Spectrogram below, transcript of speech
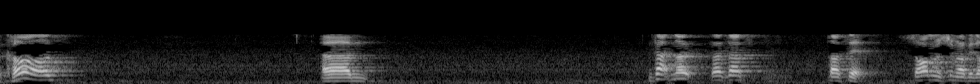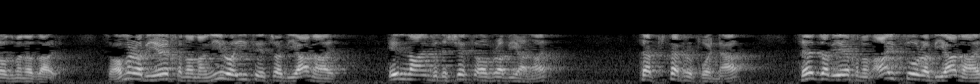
Because um, in fact, no, that, that's, that's it. Shalom Rishim Rabbi Dozim and Azariah. So Amar Rabbi Yochanan, Aniro Ifis Rabbi Yanai, in line with the shift of Rabbi Yanai, separate point now, says Rabbi Yochanan, I saw Rabbi Yanai,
